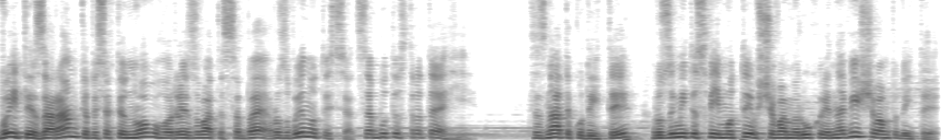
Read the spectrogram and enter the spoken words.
вийти за рамки, досягти нового, реалізувати себе, розвинутися це бути в стратегії. Це знати, куди йти, розуміти свій мотив, що вами рухає, навіщо вам туди йти.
